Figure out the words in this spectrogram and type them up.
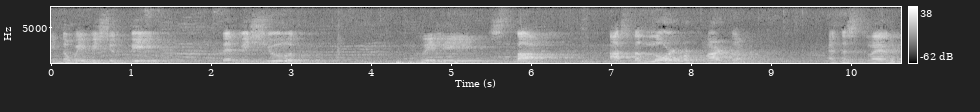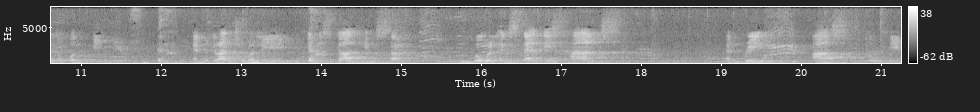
in the way we should be, then we should really stop. Ask the Lord for pardon and the strength to continue. And gradually, it is God Himself who will extend His hands and bring us to Him.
